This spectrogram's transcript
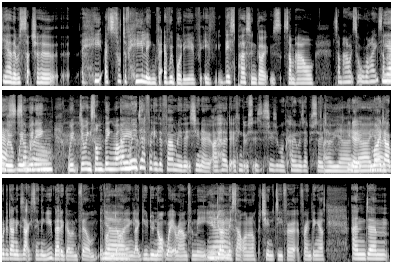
yeah, there was such a a, he, a sort of healing for everybody if if this person goes somehow somehow it's all right somehow Yes, we're, we're somehow. winning we're doing something right And we're definitely the family that's, you know, I heard, I think it was Susan Wokoma's episode. Oh, yeah, You know, yeah, my yeah. dad would have done exactly the same thing. You better go and film if Yeah. I'm dying. Like, you do not wait around for me. You don't miss out on an opportunity for, for anything else. And um,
